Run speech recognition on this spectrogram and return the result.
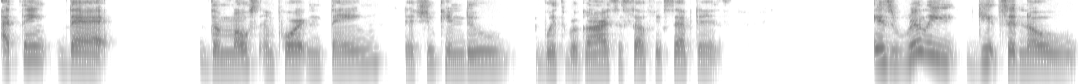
I think that the most important thing that you can do with regards to self-acceptance is really get to know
